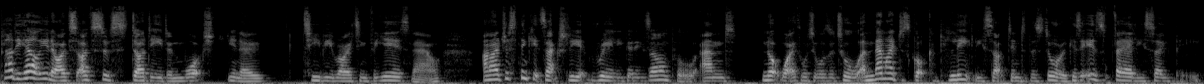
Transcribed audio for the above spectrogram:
bloody hell, you know, I've I've sort of studied and watched you know TV writing for years now, and I just think it's actually a really good example and not what I thought it was at all. And then I just got completely sucked into the story because it is fairly soapy,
